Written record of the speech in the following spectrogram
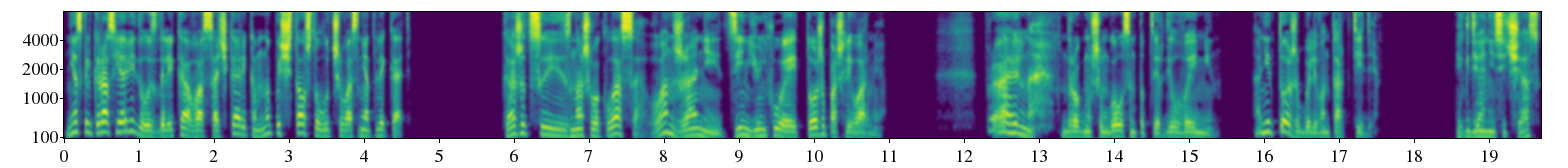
Несколько раз я видел издалека вас с очкариком, но посчитал, что лучше вас не отвлекать. Кажется, из нашего класса Ван Жань и Цзинь Юньхуэй тоже пошли в армию. «Правильно», — дрогнувшим голосом подтвердил Вэймин. «Они тоже были в Антарктиде». «И где они сейчас?»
